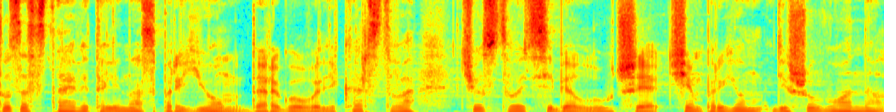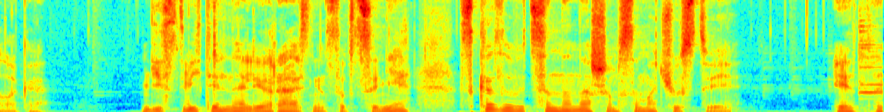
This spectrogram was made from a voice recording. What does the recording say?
то заставит ли нас прием дорогого лекарства чувствовать себя лучше, чем прием дешевого аналога? Действительно ли разница в цене сказывается на нашем самочувствии? Это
